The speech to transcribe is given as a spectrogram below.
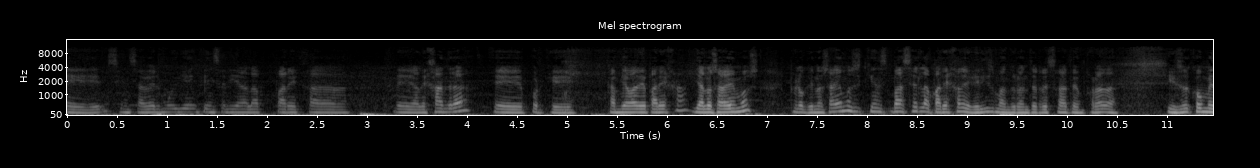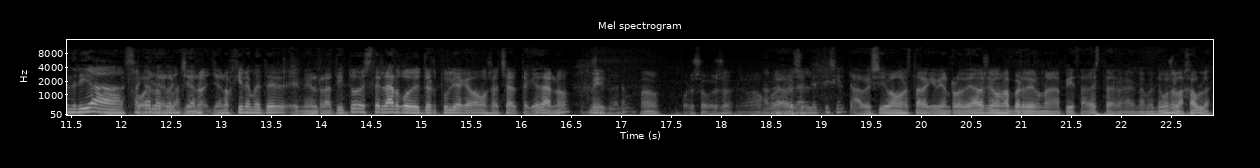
Eh, sin saber muy bien quién sería la pareja de Alejandra, eh, porque cambiaba de pareja, ya lo sabemos, pero lo que no sabemos es quién va a ser la pareja de Griezmann durante el resto de la temporada. Y eso convendría sacarlo Joder, a ya, no, ya nos quiere meter en el ratito este largo de tertulia que vamos a echar. ¿Te queda, no? Sí, claro. Por eso, por eso. Vamos, a, ver si, Atleti siempre. a ver si vamos a estar aquí bien rodeados y vamos a perder una pieza de esta. La metemos en la jaula.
